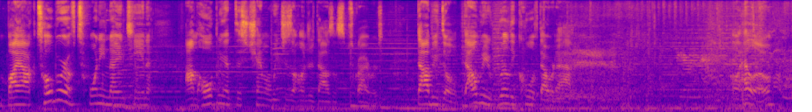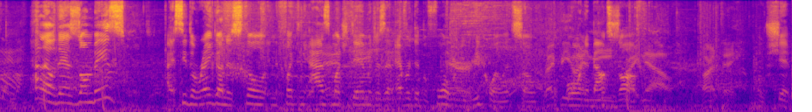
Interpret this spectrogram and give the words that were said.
By October of 2019, I'm hoping that this channel reaches 100,000 subscribers. That would be dope. That would be really cool if that were to happen. Oh, hello. Hello there, zombies! I see the ray gun is still inflicting as much damage as it ever did before when you recoil it, so Right or when it bounces off. Right now, aren't they? Oh shit.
